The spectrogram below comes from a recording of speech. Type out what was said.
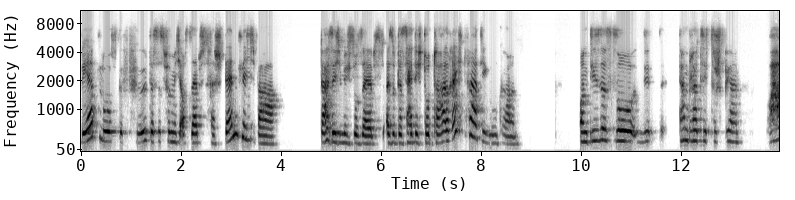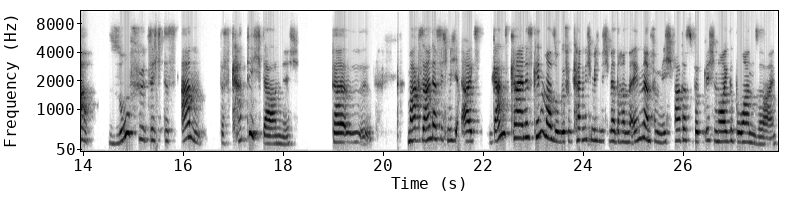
wertlos gefühlt, dass es für mich auch selbstverständlich war, dass ich mich so selbst, also das hätte ich total rechtfertigen können. Und dieses so, die, dann plötzlich zu spüren, wow, so fühlt sich das an. Das kannte ich gar nicht. Da, Mag sein, dass ich mich als ganz kleines Kind mal so gefühlt, kann ich mich nicht mehr daran erinnern. Für mich war das wirklich neugeboren sein.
